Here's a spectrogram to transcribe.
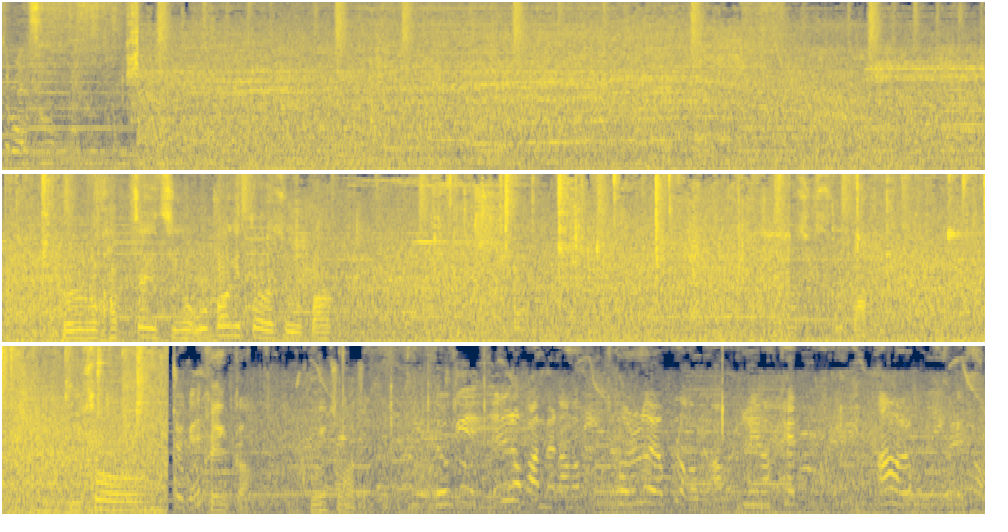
틀어서. 그리고 갑자기 지금 우박이 떨어져 우박. 우박. 무서워. 쪽에? 그러니까 구경 좀 하자. 여기 일로 가면 아마 걸로 옆으로 가면 아마 flea market. 아 얼굴 보이겠어.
